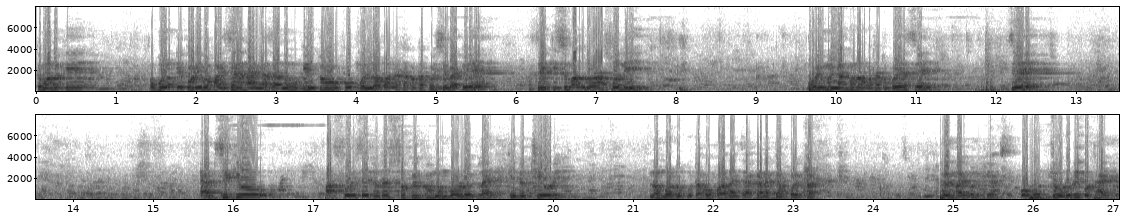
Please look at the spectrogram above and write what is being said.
তোমালোকে উপলব্ধি কৰিব পাৰিছে নে নাই নাজানো, কিন্তু খুব মূল্যৱান এটা কথা কৈছে বাইদেৱে, যে কিছুমান ল'ৰা ছোৱালী বহি মূল্যাংকনৰ কথাটো কৈ আছে, যে এম চি কিউ পাছ কৰিছে, যথেষ্ট সংখ্যক নম্বৰ লৈ পেলাই, কিন্তু থিয়ৰীত নম্বৰটো গোটাব পৰা নাই, যাৰ কাৰণে তেওঁ পৰীক্ষাত ফেইল মাৰিবলগীয়া হৈছে। বহুত জৰুৰী কথা এইটো।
